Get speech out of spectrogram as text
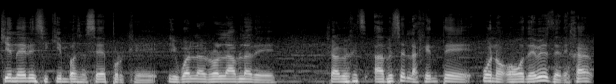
quién eres y quién vas a ser porque igual la rola habla de que a veces, a veces la gente, bueno, o debes de dejar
